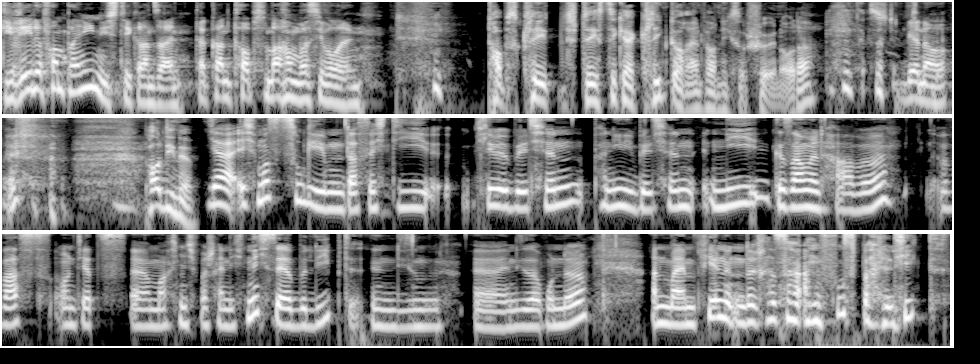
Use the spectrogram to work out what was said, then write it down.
die Rede von Panini-Stickern sein. Da kann Tops machen, was sie wollen. Tops Sticker klingt doch einfach nicht so schön, oder? Das stimmt. genau. Pauline. Ja, ich muss zugeben, dass ich die Klebebildchen, Panini-Bildchen nie gesammelt habe. Was, und jetzt äh, mache ich mich wahrscheinlich nicht sehr beliebt in, diesem, äh, in dieser Runde, an meinem fehlenden Interesse an Fußball liegt.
